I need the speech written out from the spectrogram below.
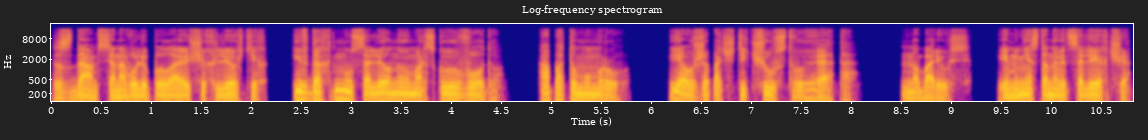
Сдамся на волю пылающих легких и вдохну соленую морскую воду, а потом умру. Я уже почти чувствую это. Но борюсь, и мне становится легче,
